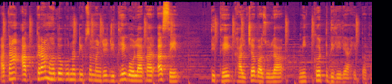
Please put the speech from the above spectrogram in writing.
आता अकरा महत्त्वपूर्ण टिप्स म्हणजे जिथे गोलाकार असेल तिथे खालच्या बाजूला मी कट दिलेले आहेत बघा.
